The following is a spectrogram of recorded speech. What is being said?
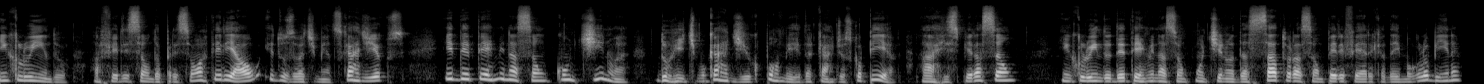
incluindo aferição da pressão arterial e dos batimentos cardíacos e determinação contínua do ritmo cardíaco por meio da cardioscopia. A respiração, incluindo determinação contínua da saturação periférica da hemoglobina,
